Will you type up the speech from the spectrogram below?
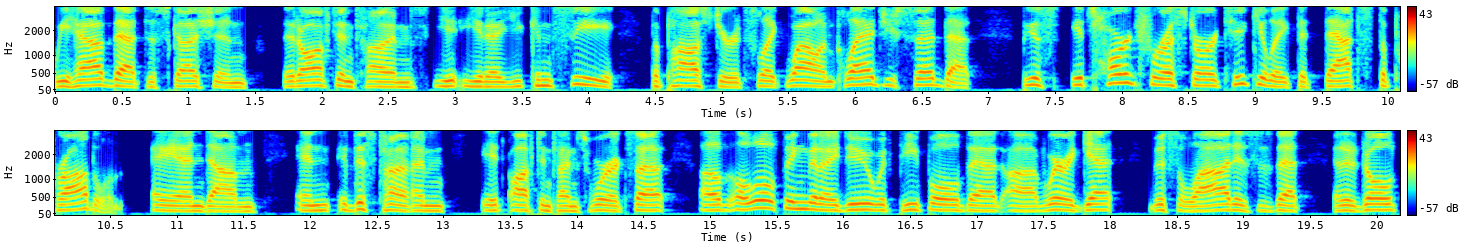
we have that discussion, that oftentimes you, you know you can see the posture. It's like, wow, I'm glad you said that because it's hard for us to articulate that that's the problem. And um, and this time it oftentimes works. Uh, a, a, little thing that I do with people that uh, where I get this a lot is is that an adult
